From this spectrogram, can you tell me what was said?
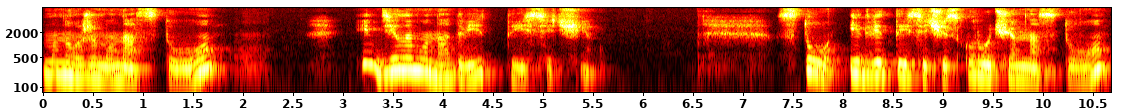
Множимо на 100 і ділимо на 2000. 100 і 2000 скорочуємо на 100.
